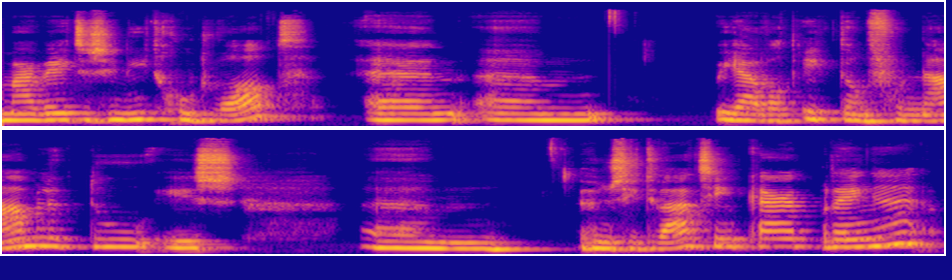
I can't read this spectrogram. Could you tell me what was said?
maar weten ze niet goed wat. En um, ja, wat ik dan voornamelijk doe, is um, hun situatie in kaart brengen.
